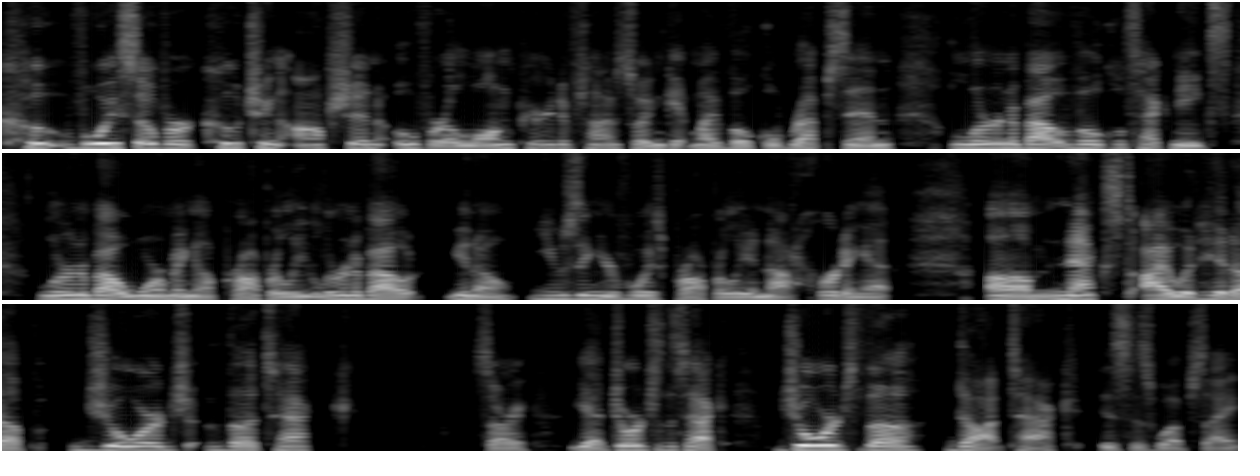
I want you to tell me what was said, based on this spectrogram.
co- voiceover coaching option over a long period of time so I can get my vocal reps in, learn about vocal techniques, learn about warming up properly, learn about, you know, using your voice properly and not hurting it. Um next I would hit up George the Tech sorry yeah george the tech george the dot tech is his website.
